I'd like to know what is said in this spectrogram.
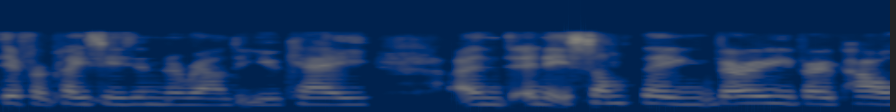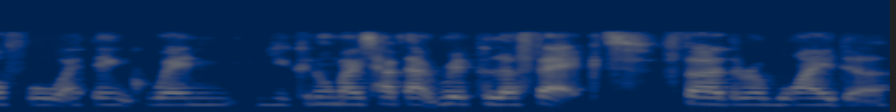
different places in and around the UK. And and it's something very, very powerful, I think, when you can almost have that ripple effect further and wider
